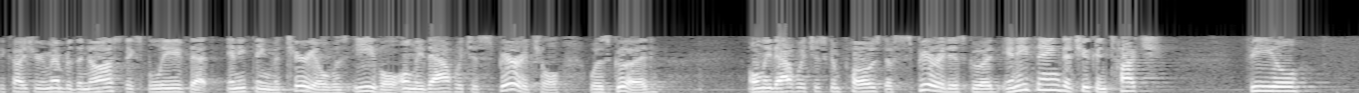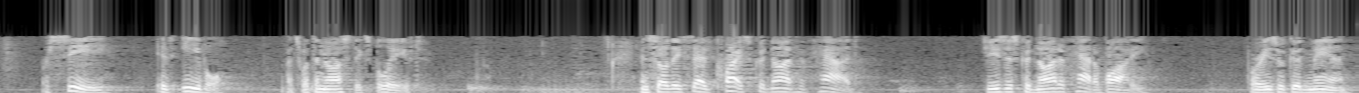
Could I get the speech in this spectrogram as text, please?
because you remember the Gnostics believed that anything material was evil, only that which is spiritual was good. Only that which is composed of spirit is good. Anything that you can touch, feel, or see is evil. That's what the Gnostics believed. And so they said Christ could not have had, Jesus could not have had a body, for he's a good man.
